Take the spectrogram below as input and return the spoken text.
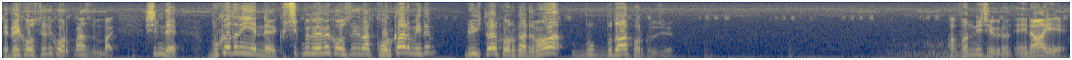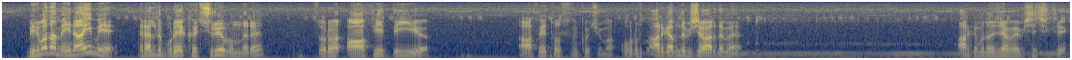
Bebek olsaydı korkmazdım bak. Şimdi bu kadının yerine küçük bir bebek olsaydı ben korkar mıydım? Büyük korkardım ama bu, bu daha korkutucu. Kafanı niye çeviriyorsun? Enayi. Benim adam enayi mi? Herhalde buraya kaçırıyor bunları. Sonra afiyetle yiyor. Afiyet olsun koçuma. Or- Arkamda bir şey var değil mi? Arkama döneceğim ve bir şey çıkacak.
